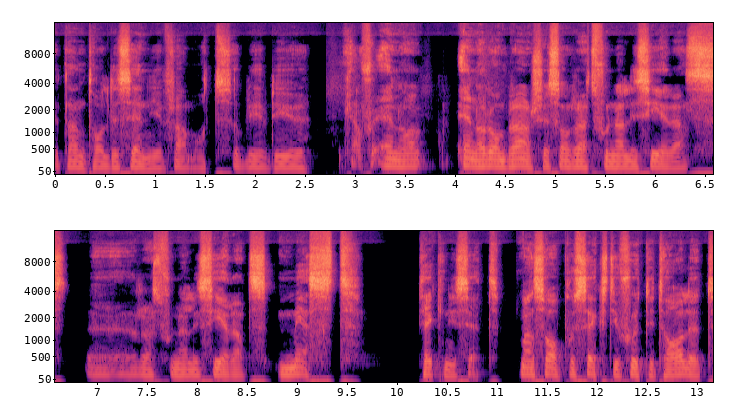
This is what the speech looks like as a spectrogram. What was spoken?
ett antal decennier framåt så blev det ju kanske en av, en av de branscher som rationaliseras, eh, rationaliserats mest tekniskt sett. Man sa på 60-70-talet,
